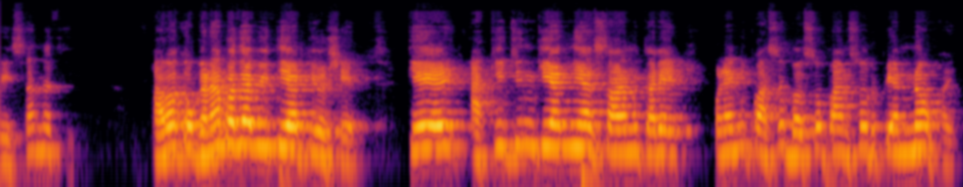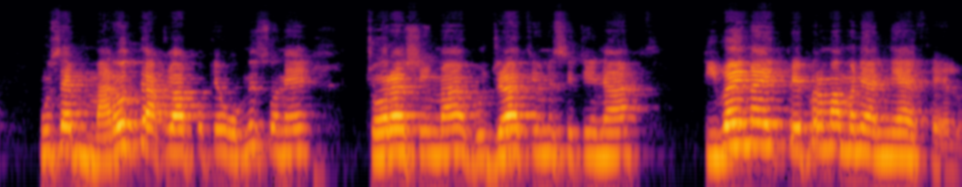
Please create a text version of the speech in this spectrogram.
પૈસા નથી. આવા તો ઘણા બધા વિદ્યાર્થીઓ છે કે આખી જિંદગી અન્ય સહન કરે, પણ એની પાસે બસો પાંચસો રૂપિયા ન હોય. હું સાહેબ મારો જ દાખલો આપું કે ઓગણીસો ને ચોરાશીમાં ગુજરાત યુનિવર્સિટીના ટીવાયના એક પેપરમાં મને અન્યાય થયેલો.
